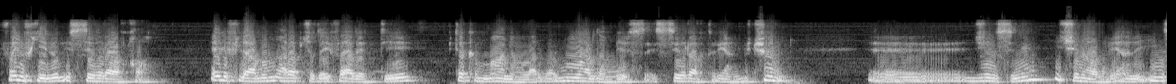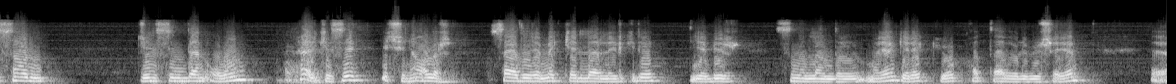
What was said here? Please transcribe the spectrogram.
Feyufidul istigraka. Elif lamın Arapçada ifade ettiği bir takım manalar var. Bunlardan birisi istigraktır. Yani bütün e, cinsini içine alır. Yani insan cinsinden olan herkesi içine alır. Sadece Mekkelilerle ilgili diye bir sınırlandırmaya gerek yok. Hatta böyle bir şeye e,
